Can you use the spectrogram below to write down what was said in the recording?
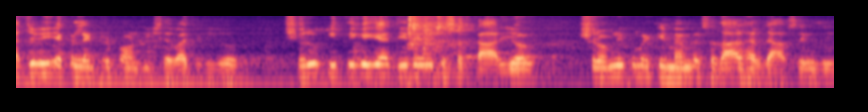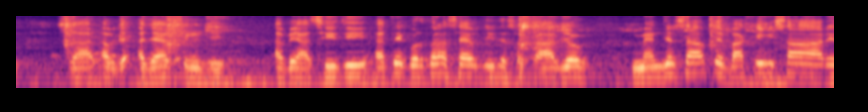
ਅੱਜ ਵੀ ਇੱਕ ਲੈਂਟਰ ਪਾਉਣ ਦੀ ਸੇਵਾ ਜਿਹੜੀ ਉਹ ਸ਼ੁਰੂ ਕੀਤੀ ਗਈ ਹੈ ਜਿਹਦੇ ਵਿੱਚ ਸਤਿਕਾਰਯੋਗ ਸ਼੍ਰੋਮਣੀ ਕਮੇਟੀ ਮੈਂਬਰ ਸਰਦਾਰ ਹਰਜਾਪ ਸਿੰਘ ਜੀ ਸਰਦਾਰ ਅਵਜ- ਅਜੈਬ ਸਿੰਘ ਜੀ ਅਭਿਆਸੀ ਜੀ ਅਤੇ ਗੁਰਦੁਆਰਾ ਸਾਹਿਬ ਜੀ ਦੇ ਸਤਿਕਾਰਯੋਗ ਮੈਨੇਜਰ ਸਾਹਿਬ ਤੇ ਬਾਕੀ ਵੀ ਸਾਰੇ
